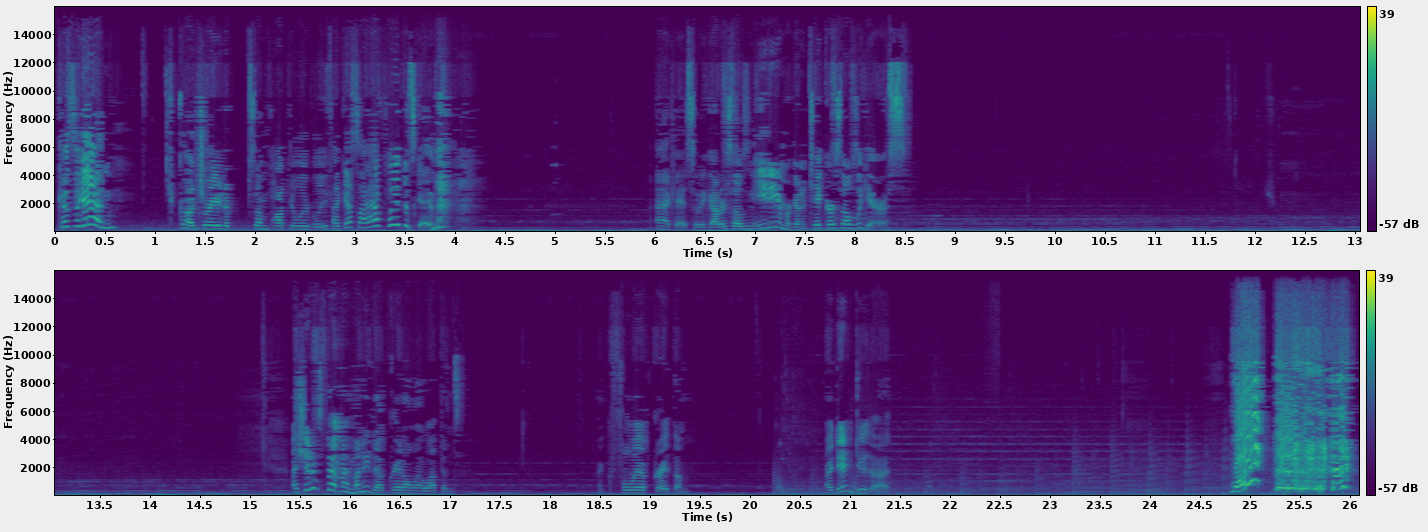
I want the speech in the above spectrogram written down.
Because again, contrary to some popular belief, I guess I have played this game. okay, so we got ourselves an EDI, and we're gonna take ourselves a Garrus. I should have spent my money to upgrade all my weapons. Like, fully upgrade them. I didn't do that. What?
